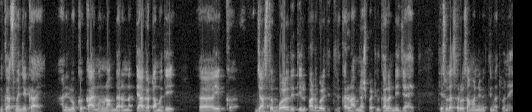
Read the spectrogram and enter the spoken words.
विकास म्हणजे काय? आणि लोक काय म्हणून आमदारांना त्या गटामध्ये एक जास्त बळ देतील पाठबळ देतील? कारण अविनाश पाटील गालांडे जे आहेत ते सुद्धा सर्वसामान्य व्यक्तिमत्व नाही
